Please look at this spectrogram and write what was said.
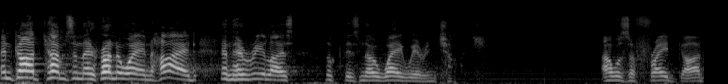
And God comes and they run away and hide and they realize, look, there's no way we're in charge. I was afraid, God,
